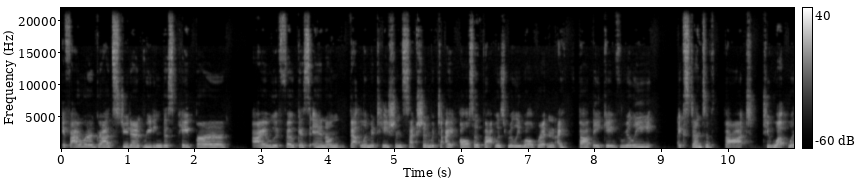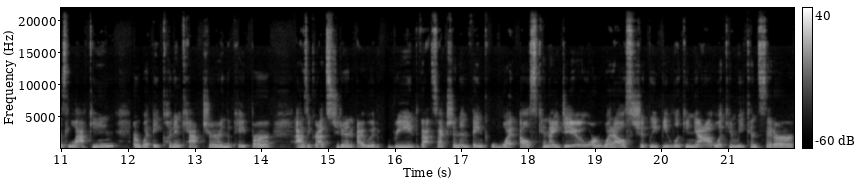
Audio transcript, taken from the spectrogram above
If I were a grad student reading this paper, I would focus in on that limitation section, which I also thought was really well written. I thought they gave really extensive thought to what was lacking or what they couldn't capture in the paper. As a grad student, I would read that section and think, what else can I do? Or what else should we be looking at? What can we consider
